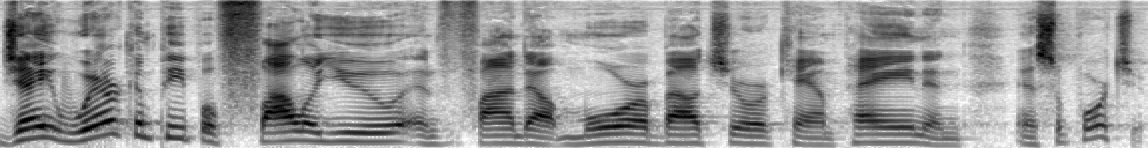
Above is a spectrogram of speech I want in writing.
Jaye, where can people follow you and find out more about your campaign and, and support you?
